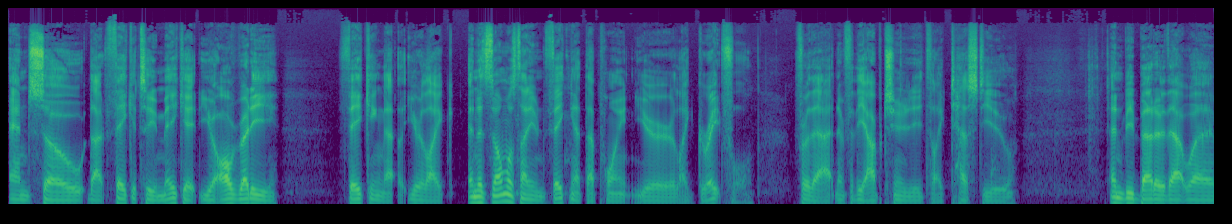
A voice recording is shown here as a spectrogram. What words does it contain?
And so that fake it till you make it, you're already faking that. You're like, and it's almost not even faking at that point. You're like grateful for that and for the opportunity to like test you and be better that way.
